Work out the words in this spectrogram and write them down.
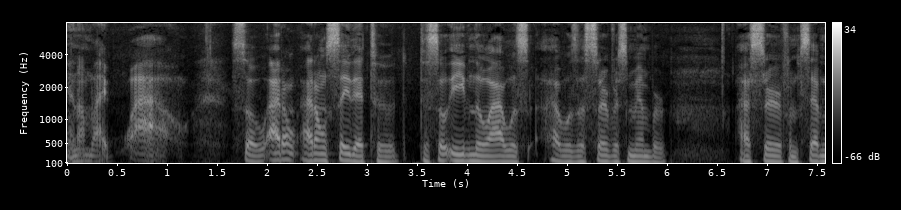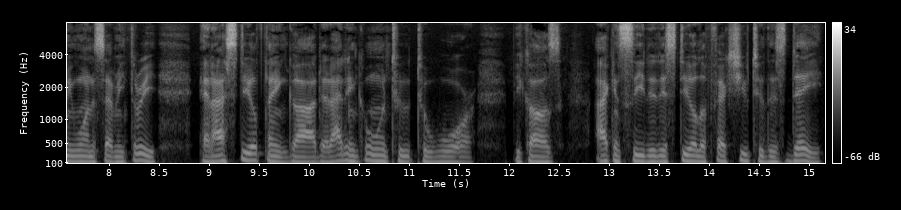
and I'm like, wow. So I don't I don't say that to to so even though I was I was a service member, I served from 71 to 73, and I still thank God that I didn't go into to war because I can see that it still affects you to this day.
